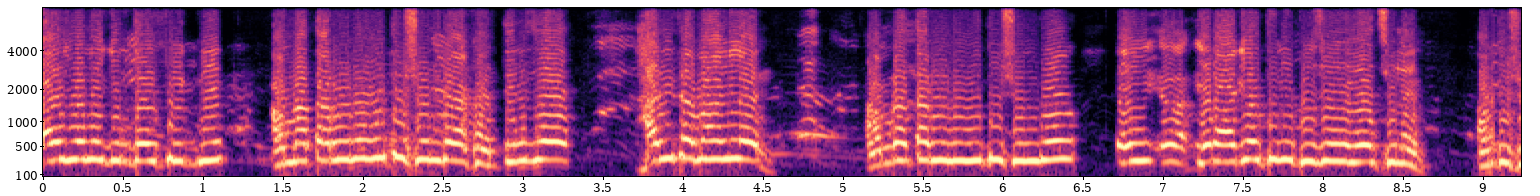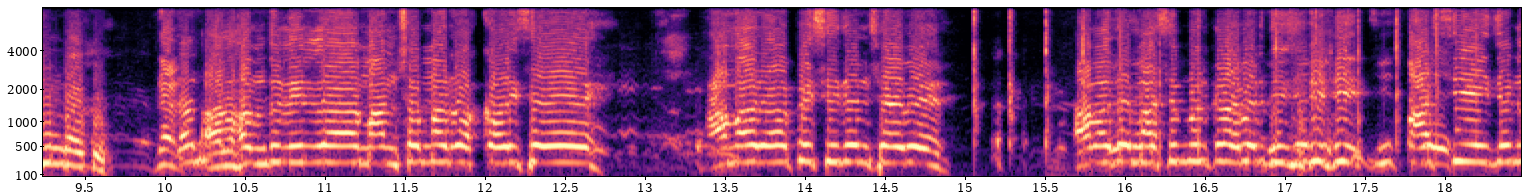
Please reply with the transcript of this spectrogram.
আয়োজনে কিন্তু এই পিকনিক আমরা তার অনুভূতি শুনব এখন। তিনি যে হাড়িটা ভাঙলেন আমরা তার অনুভূতি শুনব। এই এর আগেও তিনি বিজয়ী হয়েছিলেন। আমি শুনব এখন? আলহামদুলিল্লাহ মান সম্মান রক্ষা হয়েছে আমার প্রেসিডেন্ট সাহেবের। আমাদের মাসিমুল ক্লাবের পাচ্ছি এই জন্য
